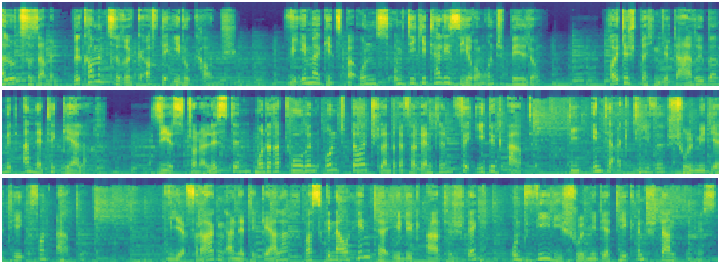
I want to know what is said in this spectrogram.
Hallo zusammen, willkommen zurück auf der EduCouch. Wie immer geht's bei uns um Digitalisierung und Bildung. Heute sprechen wir darüber mit Annette Gerlach. Sie ist Journalistin, Moderatorin und Deutschlandreferentin für EducArte, die interaktive Schulmediathek von Arte. Wir fragen Annette Gerlach, was genau hinter EducArte steckt und wie die Schulmediathek entstanden ist.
